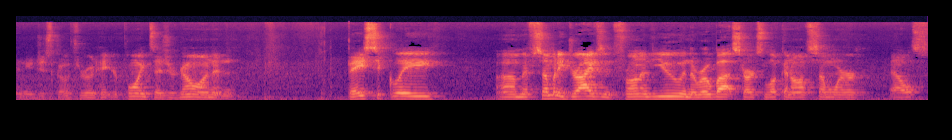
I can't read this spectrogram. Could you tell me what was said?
And you just go through and hit your points as you're going and basically um, if somebody drives in front of you and the robot starts looking off somewhere else,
